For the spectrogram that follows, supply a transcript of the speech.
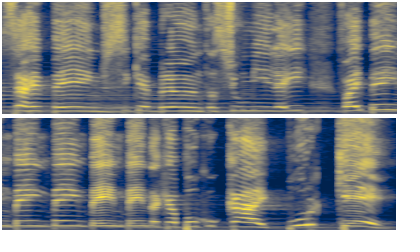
se arrepende, se quebranta, se humilha, aí vai bem, bem, bem, bem, bem, daqui a pouco cai. Por quê?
